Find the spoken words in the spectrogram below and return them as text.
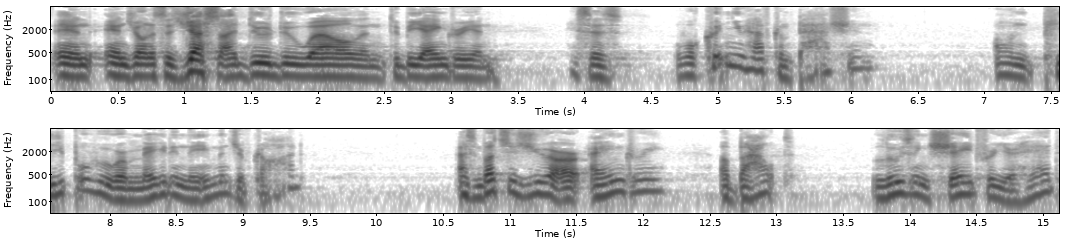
and, and Jonah says, Yes, I do do well and to be angry. And he says, Well, couldn't you have compassion? on people who are made in the image of God? As much as you are angry about losing shade for your head?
